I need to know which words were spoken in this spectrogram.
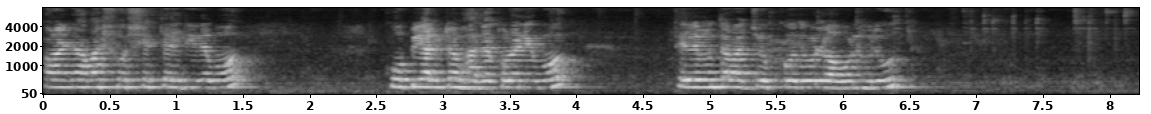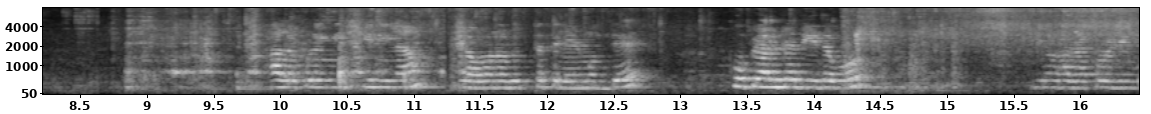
কড়াইতে আবার সর্ষের তেল দিয়ে দেবো। কপি আলুটা ভাজা করে নেব। তেলের মধ্যে আবার যোগ করে দেবো লবণ, হলুদ। ভালো করে মিশিয়ে নিলাম লবণ, হলুদটা তেলের মধ্যে। কপি আলুটা দিয়ে দেবো। দিয়ে ভাজা করে নেব।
